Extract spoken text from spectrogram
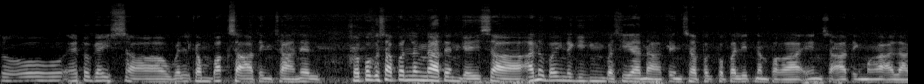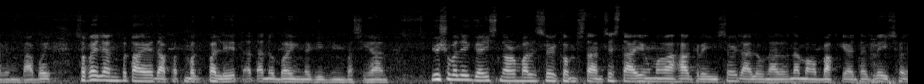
So, eto guys, ah, welcome back sa ating channel. So, pag-usapan lang natin guys, ah, ano ba yung nagiging basihan natin sa pagpapalit ng pagkain sa ating mga alagang baboy? So, kailan ba tayo dapat magpalit at ano ba yung nagiging basihan? Usually guys, normal circumstances tayong mga hog raiser, lalong-lalo na mga backyard hog raiser,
